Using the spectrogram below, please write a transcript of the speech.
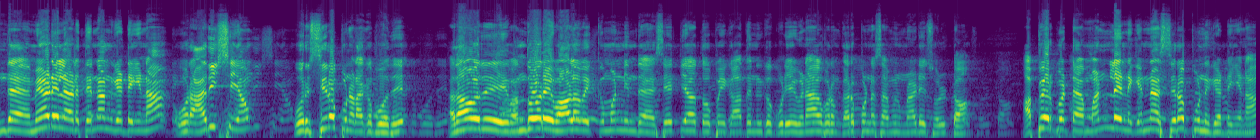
இந்த மேடையில் அடுத்து என்னன்னு கேட்டீங்கன்னா ஒரு அதிசயம் ஒரு சிறப்பு நடக்க போகுது. அதாவது வந்தோரை வாழ வைக்கும் மண் இந்த சேத்தியா தோப்பை காத்து நிற்கக்கூடிய விநாயகபுரம் கருப்பண்ணசாமி முன்னாடி சொல்லிட்டோம். அப்பேற்பட்ட மண்ணில் எனக்கு என்ன சிறப்புன்னு கேட்டீங்கன்னா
